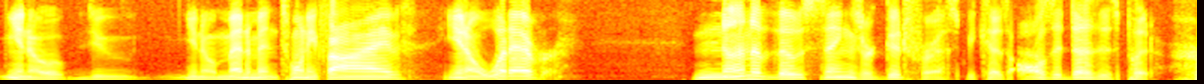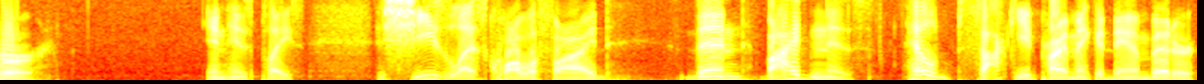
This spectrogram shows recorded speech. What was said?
you know do you know amendment twenty five, you know whatever. None of those things are good for us because all it does is put her in his place. She's less qualified than Biden is. Hell, Psaki would probably make a damn better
